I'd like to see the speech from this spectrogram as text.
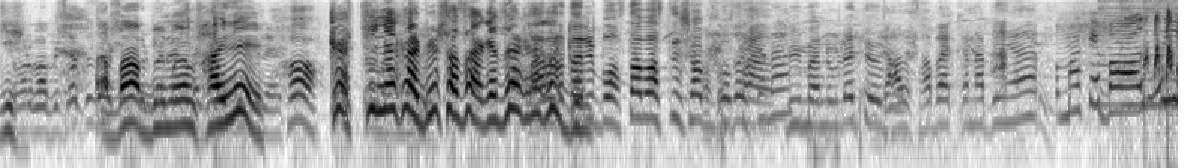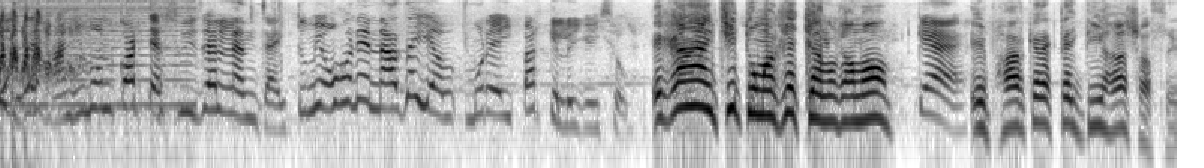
তোমার বাপের সাথে যাও, আব্বা বিমান সব ফাইলে কিছু কাচ্চি না খাই বেশ আছে আগে দেখা করব। তাড়াতাড়ি বস্তা বাস্তি সব গোছা বিমান উড়াইতে হবে। গাল সাবা একখানা বিয়ার আমাকে বলছি যে হানিমুন করতে সুইজারল্যান্ড যাই। তুমি ওখানে না যাইয়া মোরে এই পার্কে লই গইছো এখানে আনছি তোমাকে কেন জানো? কে? এই পার্কের একটা ইতিহাস আছে।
